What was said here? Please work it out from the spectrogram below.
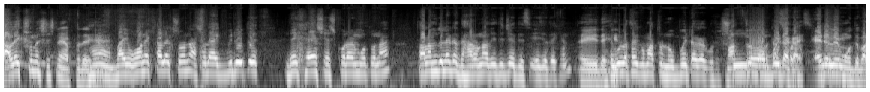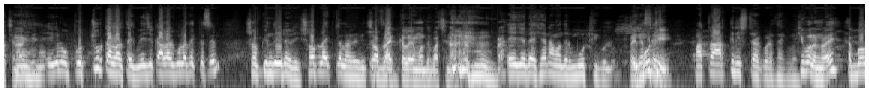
কালেকশনের শেষ নেই আপনাদের হ্যাঁ ভাই অনেক কালেকশন আসলে এক ভিডিওতে দেখে শেষ করার মতো না। আলহামদুলিল্লাহ একটা ধারণা দিতে চাইতেছি এই যে দেখেন। এই দেখেন। এগুলো থাকবে মাত্র নব্বই টাকা করে মাত্র টাকায়। মধ্যে পাচ্ছেন আর হ্যাঁ, কি? হ্যাঁ, এগুলো প্রচুর কালার থাকবে এই যে কালারগুলো দেখতেছেন সব কিন্তু এটারই সব লাইট কালারের ভিতরে সব লাইট কালারের মধ্যে পাচ্ছেন এই যে দেখেন আমাদের মুঠি গুলো মুঠি? মাত্র আটত্রিশ টাকা করে থাকবে। কি বলেন ভাই? এবং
